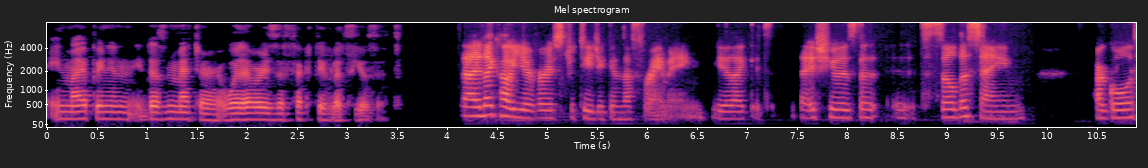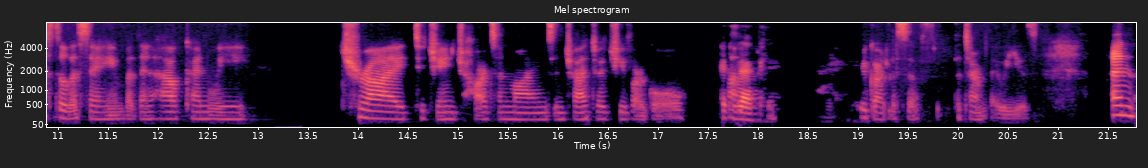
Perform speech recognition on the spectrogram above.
in my opinion it doesn't matter whatever is effective let's use it i like how you're very strategic in the framing you're like it's the issue is that it's still the same our goal is still the same, but then how can we try to change hearts and minds and try to achieve our goal? Um, exactly. Um, regardless of the term that we use. And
